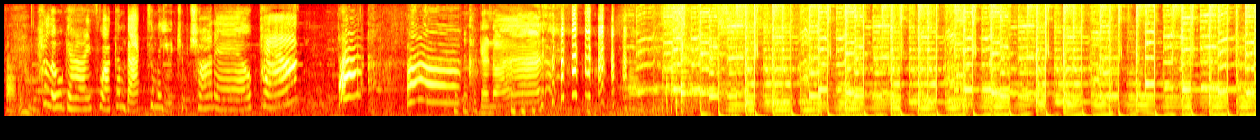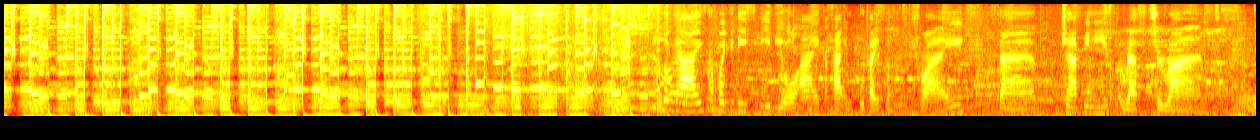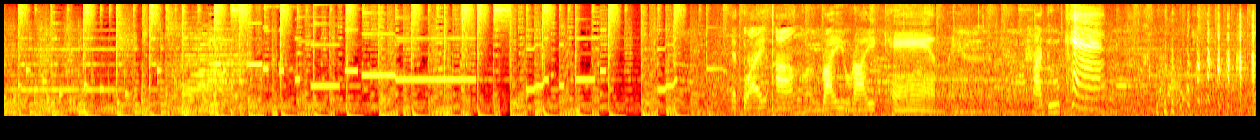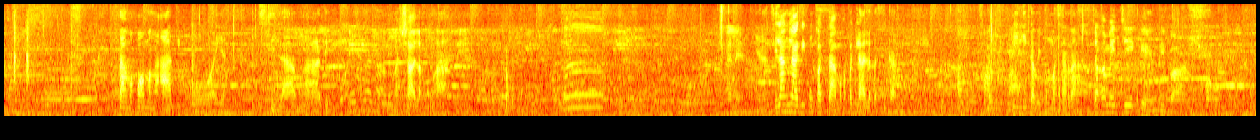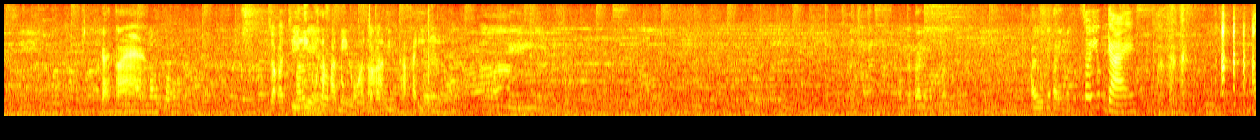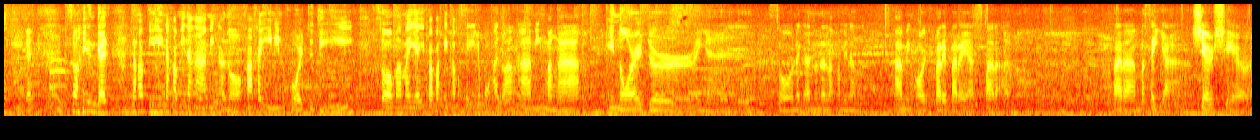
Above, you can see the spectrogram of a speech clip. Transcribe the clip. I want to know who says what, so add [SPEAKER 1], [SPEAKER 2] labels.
[SPEAKER 1] Hello guys! Welcome back to my YouTube channel! Pak! Pak! Pak! Ganon! Today's video ay kakain po tayo at mag-try sa Japanese restaurant. Ito ay ang Rai Rai Ken. Ayan. Hadouken! Kasama ko ang mga ate ko. Ayan. Sila, mga ate ko. Ayan. Ang Masyala kong ate.
[SPEAKER 2] Alin?
[SPEAKER 1] Ayan. Sila ang lagi kong kasama kapag lalabas kami.
[SPEAKER 2] Ano? Ka?
[SPEAKER 1] Pili kami kung masarap.
[SPEAKER 2] Tsaka may chicken, di ba?
[SPEAKER 1] Ganon.
[SPEAKER 2] Tsaka
[SPEAKER 1] Pili
[SPEAKER 2] chicken.
[SPEAKER 1] muna kami kung ano ang aming kakainin.
[SPEAKER 2] Na tayo mag-vlog. Ay, huwag na tayo mag
[SPEAKER 1] So yun guys. ang ingay. So ayun guys, nakapili na kami ng aming ano, kakainin for today. So mamaya ipapakita ko sa inyo kung ano ang aming mga in-order. Ayan. So nag-ano na lang kami ng aming order pare-parehas para ano, para masaya. Share-share.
